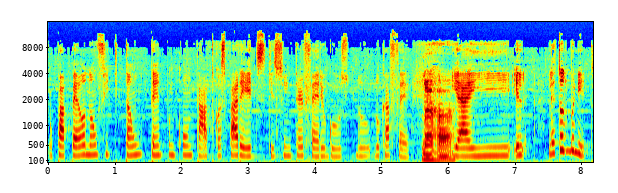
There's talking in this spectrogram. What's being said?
o papel não fique tão tempo em contato com as paredes, que isso interfere o gosto do, do café. Aham. E aí ele, ele é todo bonito,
